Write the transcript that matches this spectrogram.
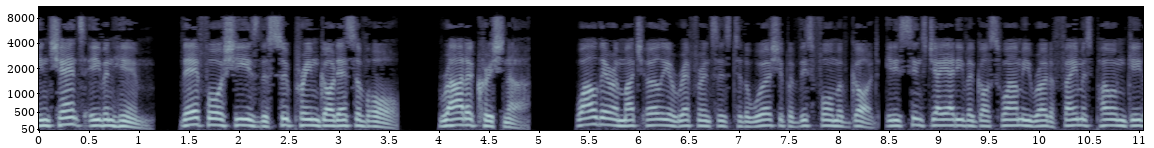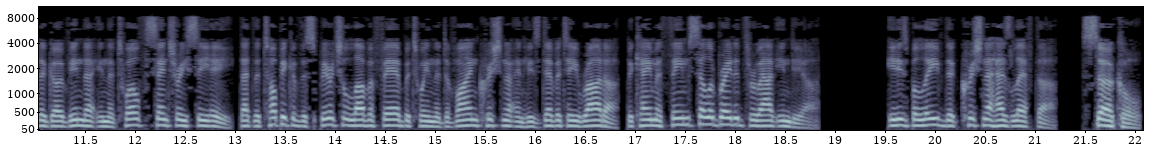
enchants even him. Therefore she is the supreme goddess of all. Radha Krishna while there are much earlier references to the worship of this form of god, it is since Jayadeva Goswami wrote a famous poem Gita Govinda in the 12th century CE, that the topic of the spiritual love affair between the divine Krishna and his devotee Radha, became a theme celebrated throughout India. It is believed that Krishna has left the circle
